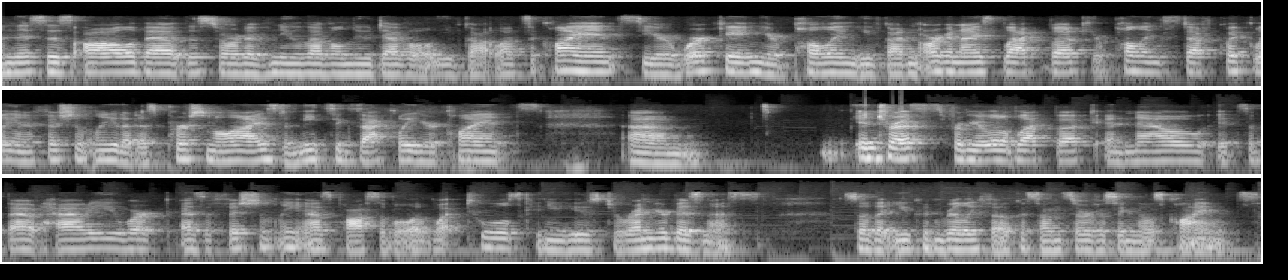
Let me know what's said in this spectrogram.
And this is all about the sort of new level, new devil. You've got lots of clients, you're working, you're pulling, you've got an organized black book, you're pulling stuff quickly and efficiently that is personalized and meets exactly your client's um, interests from your little black book. And now it's about how do you work as efficiently as possible and what tools can you use to run your business so that you can really focus on servicing those clients.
